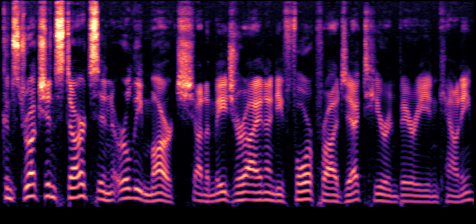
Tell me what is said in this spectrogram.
Construction starts in early March on a major I 94 project here in Berrien County.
